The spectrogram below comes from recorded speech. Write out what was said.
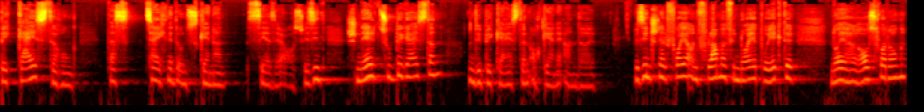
Begeisterung, das zeichnet uns Scannern sehr, sehr aus. Wir sind schnell zu begeistern und wir begeistern auch gerne andere. Wir sind schnell Feuer und Flamme für neue Projekte, neue Herausforderungen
